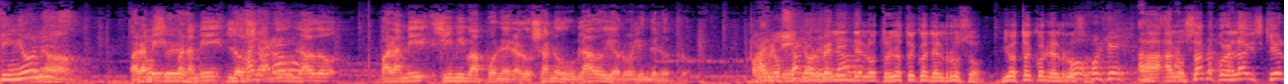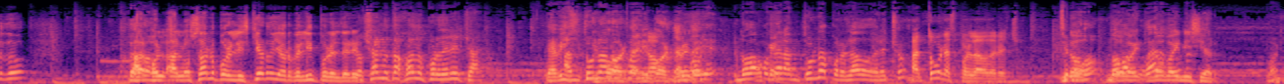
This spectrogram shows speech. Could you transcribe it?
Quiñones. No, para No mí, sé. para mí Lozano de un lado, para mí Jimmy va a poner a Lozano de un lado y a Orbelín del otro. A Lozano de un Orbelín lado. del otro. Yo estoy con el ruso. Yo estoy con el ruso. Jorge. A, a Antuna- Lozano por el lado izquierdo. A, Perdón. a Lozano por el izquierdo y a Orbelín por el derecho. Lozano está jugando por derecha. Te aviso. Antuna No no, importa, puede- no importa. Oye, ¿no va a poner a Antuna por el lado derecho? Antuna es por el lado derecho. Sí, no, no, va, jugar no va a iniciar. Bueno,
